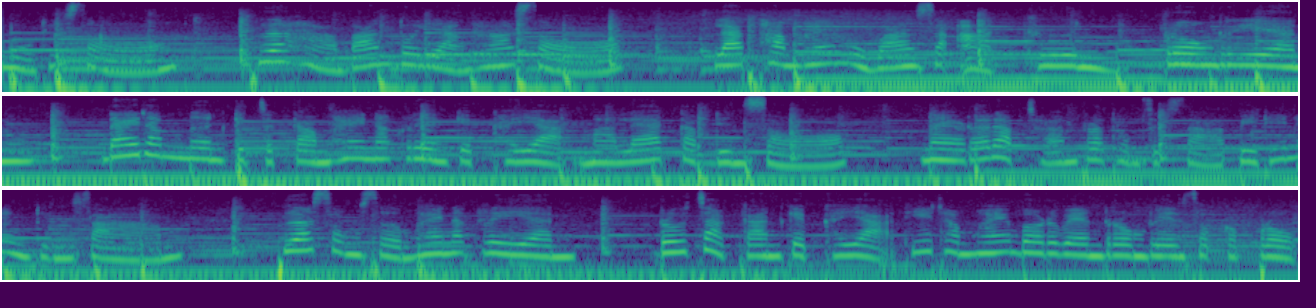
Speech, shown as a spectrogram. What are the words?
หมู่ที่ 2 เพื่อหาบ้านตัวอย่าง5สอและทำให้หมู่บ้านสะอาดขึ้น โรงเรียนได้ดำเนินกิจกรรมให้นักเรียนเก็บขยะมาแลกกับดินสอ ในระดับชั้นประถมศึกษาปีที่ 1-3 เพื่อส่งเสริมให้นักเรียน รู้จักการเก็บขยะที่ทำให้บริเวณโรงเรียนสกปรก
